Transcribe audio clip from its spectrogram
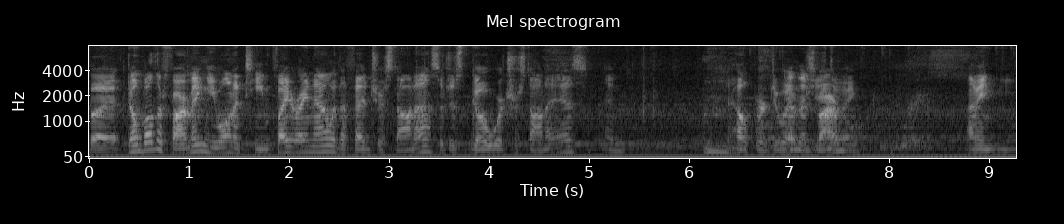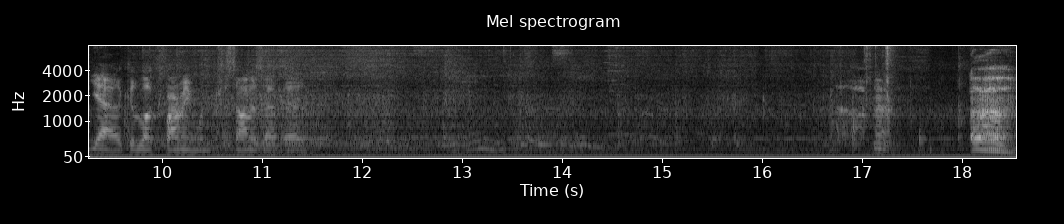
But Don't bother farming. You want a team fight right now with a fed Tristana, so just go where Tristana is and help her do whatever she's farm? doing. I mean, yeah, good luck farming when Tristana's out fed. Ugh. Oh,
